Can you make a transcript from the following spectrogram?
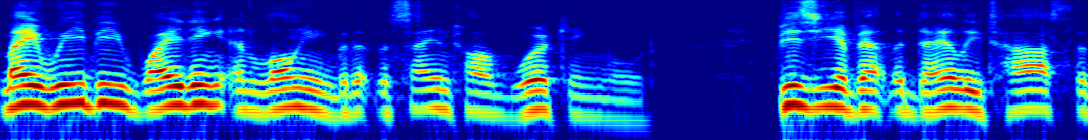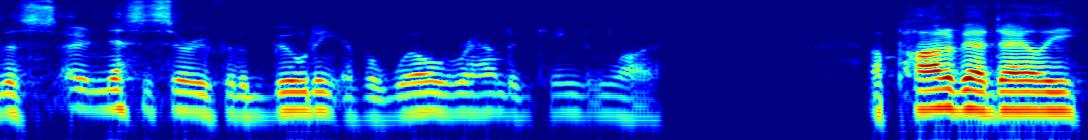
May we be waiting and longing, but at the same time working, Lord, busy about the daily tasks that are so necessary for the building of a well rounded kingdom life. A part of our daily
